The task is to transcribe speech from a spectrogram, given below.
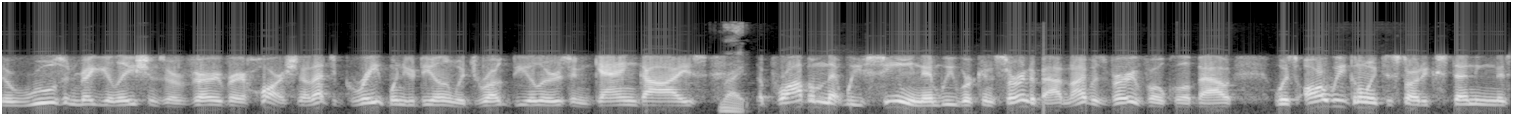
the rules and regulations are very, very harsh. Now, that's great when you're dealing with drug dealers and gang guys. Right. The problem that we've seen and we were concerned about, and I was very vocal about, was are we going to start extending this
